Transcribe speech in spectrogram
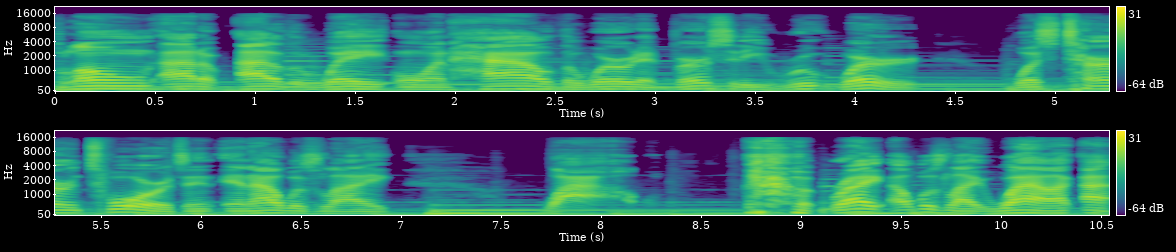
blown out of out of the way on how the word adversity root word was turned towards. And, and I was like wow. Right? I was like wow I, I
